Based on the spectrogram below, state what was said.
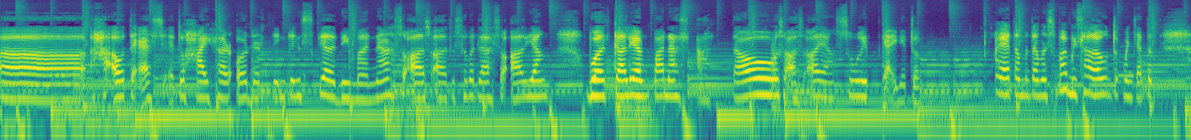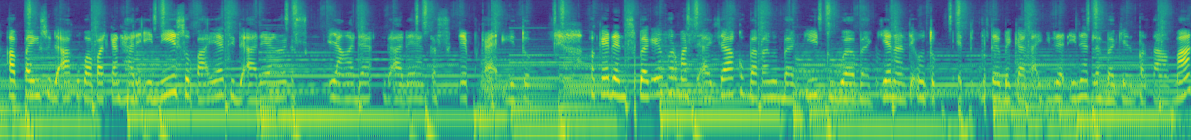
uh, eh, HOTS yaitu Higher Order Thinking Skill di mana soal-soal tersebut adalah soal yang buat kalian panas atau soal-soal yang sulit kayak gitu ya teman-teman semua bisa loh untuk mencatat apa yang sudah aku paparkan hari ini supaya tidak ada yang yang ada nggak ada yang keskip kayak gitu. Oke dan sebagai informasi aja aku bakal membagi dua bagian nanti untuk UTBK kayak gini. Dan ini adalah bagian pertama.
